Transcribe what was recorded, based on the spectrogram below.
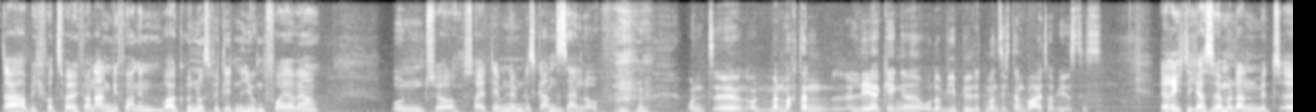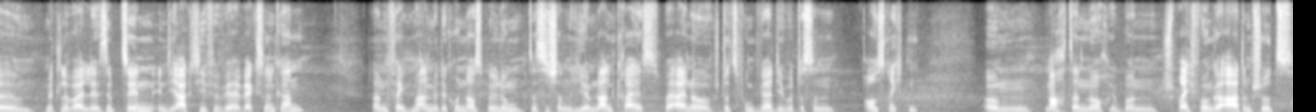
Da habe ich vor zwölf Jahren angefangen, war Gründungsmitglied in der Jugendfeuerwehr und ja, seitdem nimmt das Ganze seinen Lauf. Und, äh, und man macht dann Lehrgänge oder wie bildet man sich dann weiter? Wie ist das? Ja, richtig. Also wenn man dann mit äh, mittlerweile 17 in die aktive Wehr wechseln kann, dann fängt man an mit der Grundausbildung. Das ist dann hier im Landkreis bei einer Stützpunktwehr, die wird das dann ausrichten. Ähm, macht dann noch über einen Sprechfunker Atemschutz,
